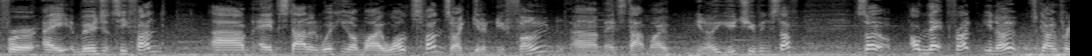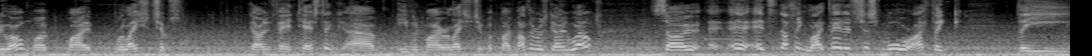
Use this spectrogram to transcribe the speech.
for a emergency fund, um, and started working on my wants fund so I can get a new phone um, and start my you know YouTubing stuff. So on that front, you know, it's going pretty well. My my relationships going fantastic. Um, even my relationship with my mother is going well. So it's nothing like that. It's just more, I think, the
